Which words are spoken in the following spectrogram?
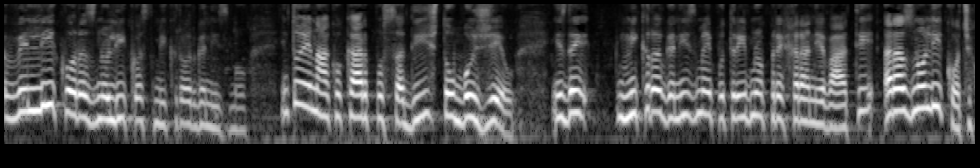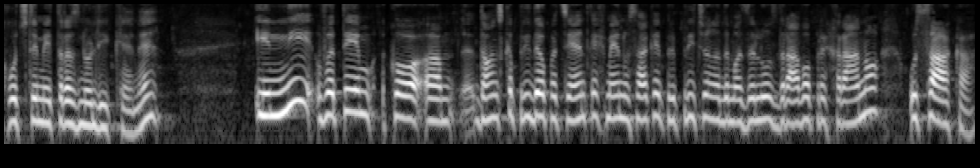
veliko raznolikost mikroorganizmov. In to je enako, kar posadiš, to bo živ. In zdaj mikroorganizme je potrebno prehranjevati raznoliko, če hočete imeti raznolike. Ne? In ni v tem, ko um, danes pridejo pacijentke, meni vsaka je pripričana, da ima zelo zdravo prehrano, vsaka.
